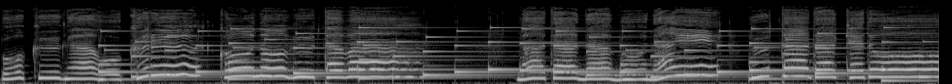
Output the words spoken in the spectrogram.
僕が送るこの歌はまだ名もない歌だけど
